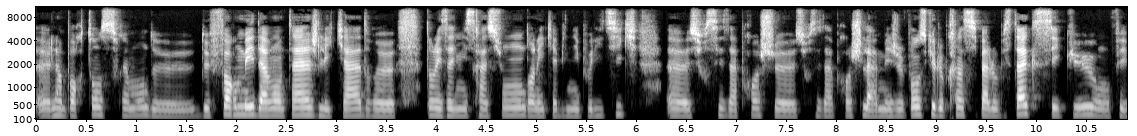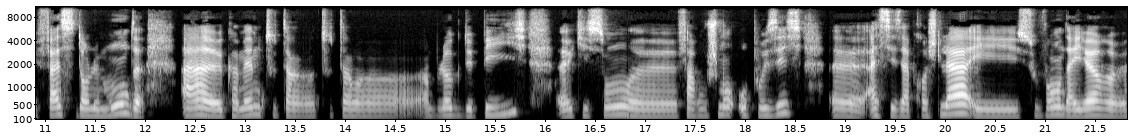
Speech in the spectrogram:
l'importance vraiment de, de, former davantage les cadres dans les administrations, dans les cabinets politiques sur ces approches, sur ces approches-là. Mais je pense que le principal obstacle, c'est que on fait face dans le monde à quand même tout un tout un, un bloc de pays qui sont farouchement opposés à ces approches-là et souvent d'ailleurs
